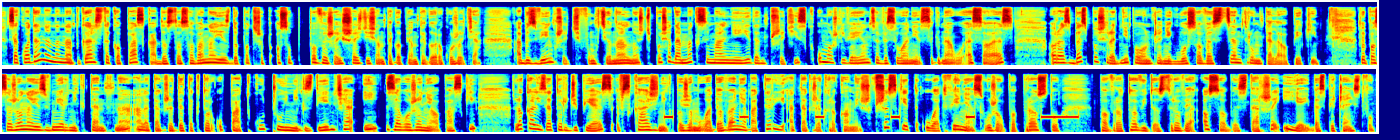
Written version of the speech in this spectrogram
Zakładana na nadgarstek opaska dostosowana jest do potrzeb osób powyżej 65 roku życia. Aby zwiększyć funkcjonalność, posiada maksymalnie jeden przycisk umożliwiający wysyłanie sygnału SOS oraz bezpośrednie połączenie głosowe z centrum teleopieki. Wyposażona jest w miernik tętna, ale także detektor upadku, czujnik zdjęcia i założenia opaski, lokalizator GPS, wskaźnik poziomu ładowania baterii, a także krokomierz. Wszystkie te ułatwienia służą po prostu powrotowi do zdrowia osoby starszej i jej bezpieczeństwu.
